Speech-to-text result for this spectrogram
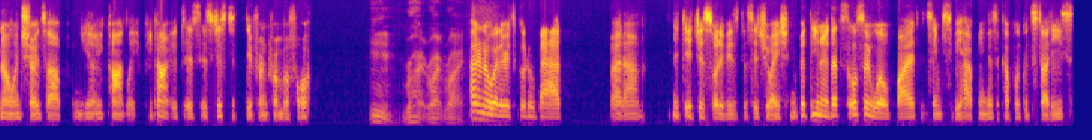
no one shows up, and you know, you can't leave. You can't. It's it's, it's just different from before. Mm, right. Right. Right. I don't know whether it's good or bad, but um, it it just sort of is the situation. But you know, that's also worldwide. It seems to be happening. There's a couple of good studies.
